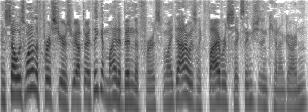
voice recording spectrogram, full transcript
And so it was one of the first years we were out there. I think it might have been the first, but my daughter was like five or six. I think she was in kindergarten.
